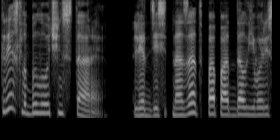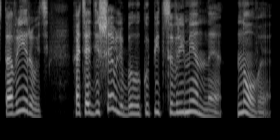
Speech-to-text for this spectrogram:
Кресло было очень старое. Лет десять назад папа отдал его реставрировать, хотя дешевле было купить современное, новое.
